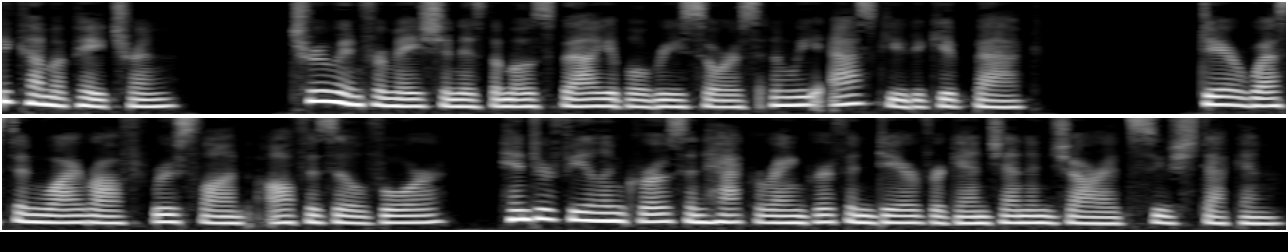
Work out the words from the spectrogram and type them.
Become a patron. True information is the most valuable resource, and we ask you to give back. Der Westen Weihrauft Russland Offizil vor, hinter vielen großen Hackerangriffen der Vergangenen Jahre zu stecken.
